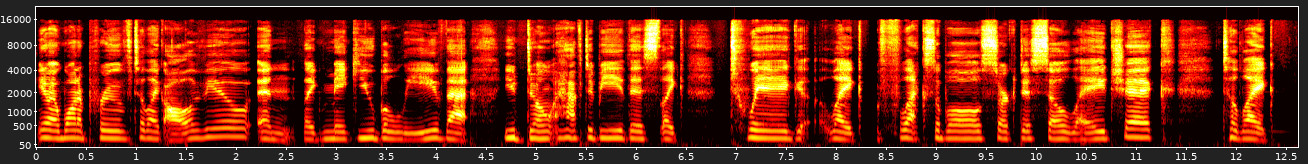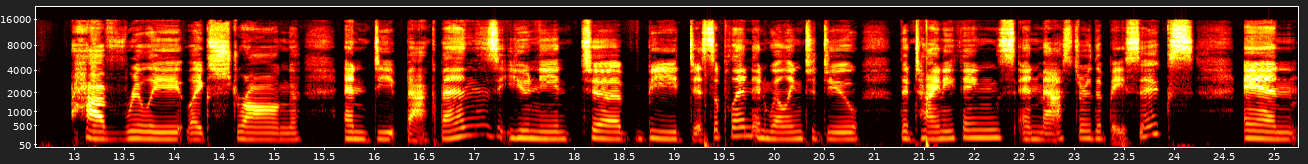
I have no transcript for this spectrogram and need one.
you know, I want to prove to like all of you and like make you believe that you don't have to be this like twig, like flexible Cirque du Soleil chick to like have really like strong and deep back bends. You need to be disciplined and willing to do the tiny things and master the basics and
